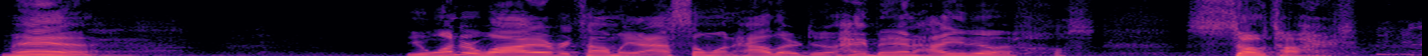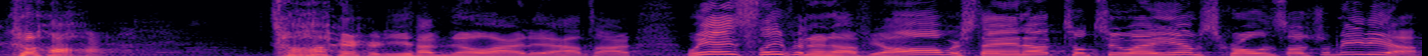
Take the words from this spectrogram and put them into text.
Man, you wonder why every time we ask someone how they're doing, hey man, how you doing? Oh, so tired. tired. You have no idea how tired. We ain't sleeping enough, y'all. We're staying up till 2 a.m. scrolling social media.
